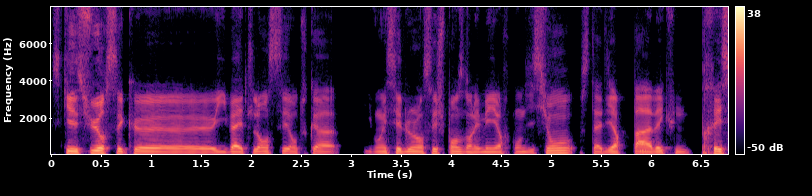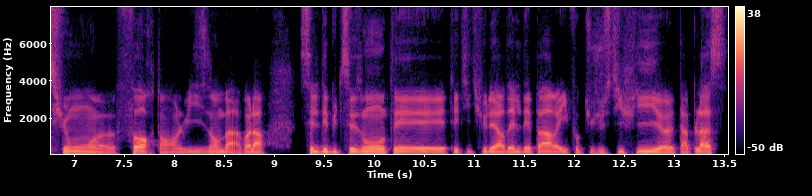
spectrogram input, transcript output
Ce qui est sûr, c'est que il va être lancé, en tout cas, ils vont essayer de le lancer, je pense, dans les meilleures conditions, c'est-à-dire pas avec une pression euh, forte en lui disant, bah voilà, c'est le début de saison, tu es, titulaire dès le départ et il faut que tu justifies euh, ta place.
